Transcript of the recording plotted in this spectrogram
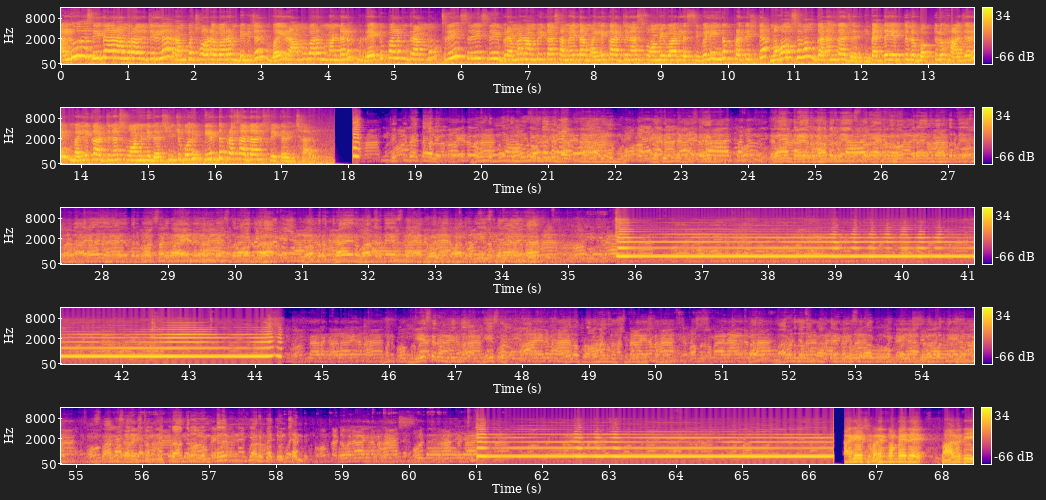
అల్లూరు సీతారామరాజు జిల్లా Rampachodavaram division why Ramavaram మండలం రేగుపాలెం గ్రామం శ్రీ శ్రీ శ్రీ బ్రహ్మరాంబిక సమేత మల్లికార్జున స్వామి వార్ల శివలింగం ప్రతిష్ట మహోత్సవం ఘనంగా జరిగింది పెద్ద ఎత్తున భక్తులు హాజరై మల్లికార్జున స్వామిని దర్శించుకొని తీర్థ ప్రసాదాలు స్వీకరించారు ఓం ఓం రుద్రాయ నమః పరమేశ్వరాయ భోరే నమః పరమేశ్వరాయ నమః మనకు గేసర్. ఉంటుందా గేసర్ చాలా ప్రధానం. మారడు దళం కంటే స్వామి చాలా ఇష్టం. ఈ ప్రాంతంలో ఉంటే మరొకటి ఉంచండి అలాగే శివలింగం మీదే పార్వతి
